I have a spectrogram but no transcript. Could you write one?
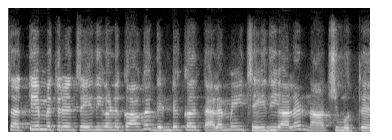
சத்தியமித்திரன் செய்திகளுக்காக திண்டுக்கல் தலைமை செய்தியாளர் நாச்சிமுத்து.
